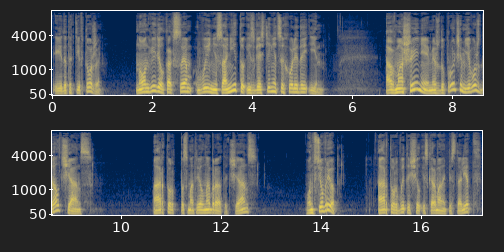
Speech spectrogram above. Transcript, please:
и детектив тоже. Но он видел, как Сэм вынес Аниту из гостиницы Holiday Inn. А в машине, между прочим, его ждал Чанс. Артур посмотрел на брата. «Чанс? Он все врет!» Артур вытащил из кармана пистолет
